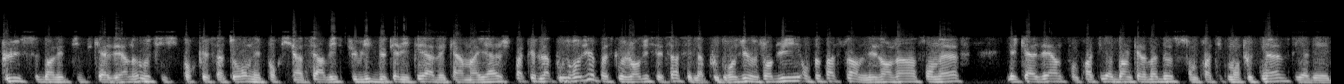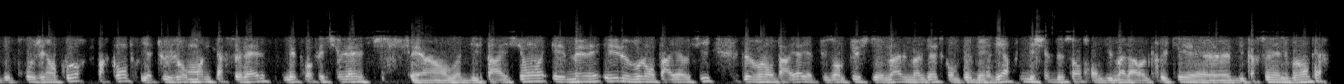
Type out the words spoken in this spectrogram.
plus dans les petites casernes aussi pour que ça tourne et pour qu'il y ait un service public de qualité avec un maillage, pas que de la poudre aux yeux, parce qu'aujourd'hui c'est ça, c'est de la poudre aux yeux. Aujourd'hui, on peut pas se plaindre. Les engins sont neufs, les casernes sont pratiquement dans le Calvados sont pratiquement toutes neuves. Il y a des, projets en cours. Par contre, il y a toujours moins de personnel. Les professionnels, c'est en voie de disparition. Et, le volontariat aussi. Le volontariat, il y a de plus en plus de mal, malgré ce qu'on peut bien dire. Les chefs de centre ont du mal à recruter euh, du personnel volontaire.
